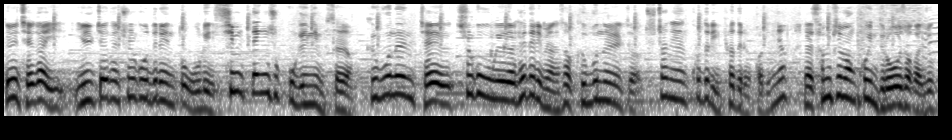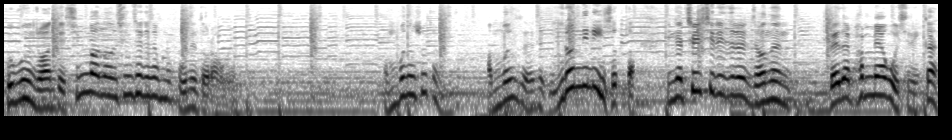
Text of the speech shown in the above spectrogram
그리고 제가 이 일전에 출고드린 또 우리 심땡숙 고객님 있어요. 그분은 제 출고 고객을 해드리면서 그분을 저 추천인 코드를 입혀드렸거든요. 그러니까 30만 코인 들어오셔가지고 그분은 저한테 10만 원 신세계 상품 보내더라고요. 안 보내셔도 됩니다. 안 보내셔도 됩니다. 이런 일이 있었다. 그러니까 7 시리즈를 저는 매달 판매하고 있으니까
